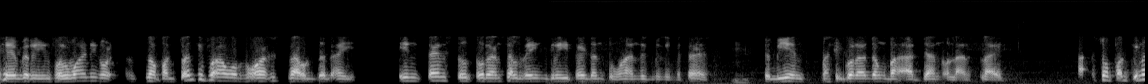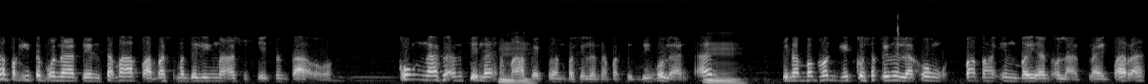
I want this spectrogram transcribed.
heavy rainfall warning or no pag 24 hour forecast tawag doon ay intense to torrential rain greater than 200 millimeters. Sabihin, masiguradong baha dyan o landslide. Ah, So pag pinapakita po natin sa mapa, mas madaling ma-associate ng tao kung nasaan sila, Mm. maapektuhan pa sila ng matinding ulan. At Mm. pinababanggit ko sa kanila kung babahain ba yan o landslide para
